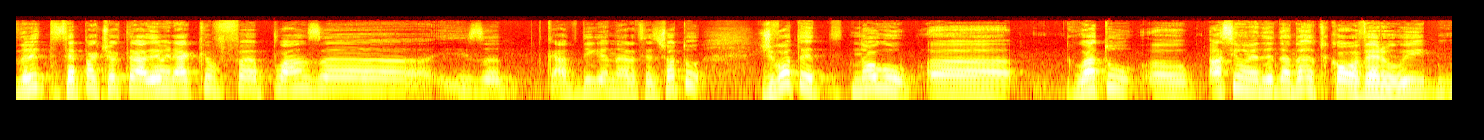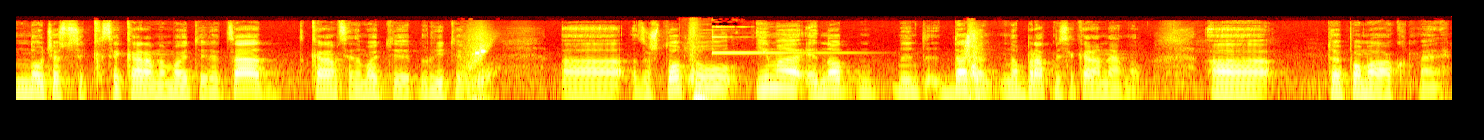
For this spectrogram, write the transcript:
Нали, все пак човек трябва да има някакъв план за, и за така, вдигане на ръце. Защото животът е много... А, когато аз имам едно такова веро и много често се, се карам на моите деца, карам се на моите родители. А, защото има едно, даже на брат ми се кара най-много. А, той е по-малък от мене.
